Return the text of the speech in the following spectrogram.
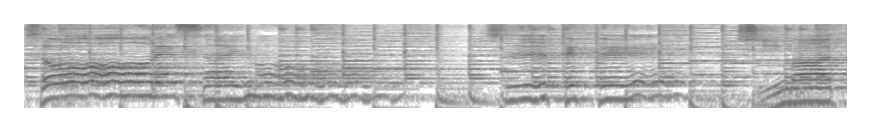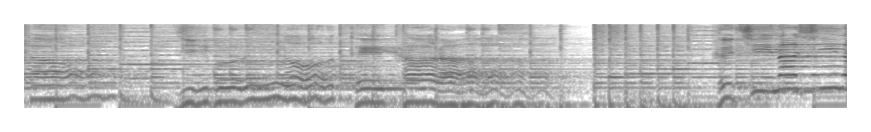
それさえも捨ててしまった自分の手から口なしの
